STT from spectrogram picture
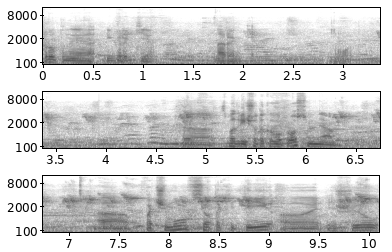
крупные игроки на рынке. Э, Смотри, еще такой вопрос у меня. Э, Почему все-таки ты э, решил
